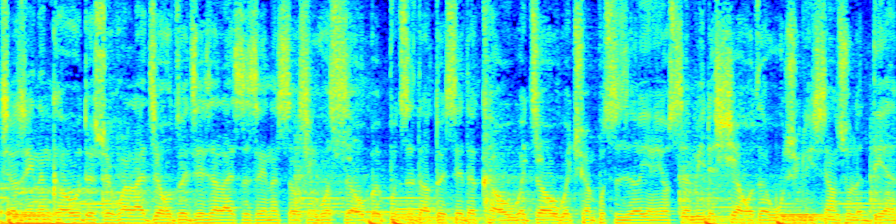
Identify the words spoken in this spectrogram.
小心能口对水换来酒醉，接下来是谁能手心或手背？不知道对谁的口味，周围全部是惹眼又神秘的秀，在舞曲里相处了点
